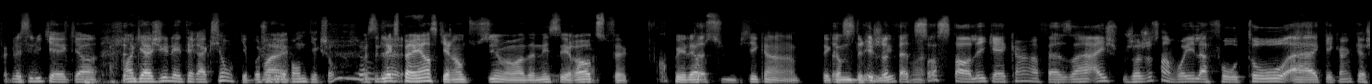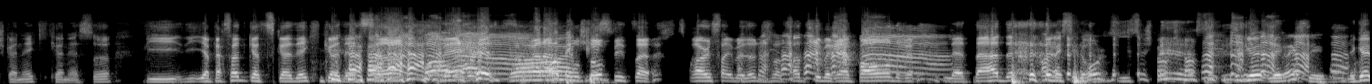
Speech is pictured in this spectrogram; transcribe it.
Fait que là, c'est lui qui a, qui a engagé l'interaction, qui n'a pas le choix de Ouais. répondre quelque chose. C'est de l'expérience qui rentre aussi à un moment donné. C'est rare, tu te fais couper l'herbe sous le pied quand T'es comme drillé. fait Ouais. ça, staller quelqu'un en faisant Hey, je vais juste envoyer la photo à quelqu'un que je connais qui connaît ça. Puis il n'y a personne que tu connais qui connaît ça. mais tu prends la Oh, photo, Chris- puis tu, tu prends un 5 minutes, je attends qu'il me répondre le temps de. Ah, mais c'est drôle, tu dis ça, je pense. Je pense que le gars, le, le gars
